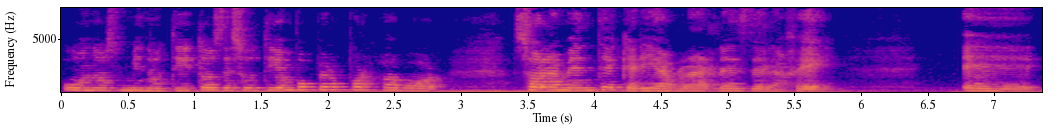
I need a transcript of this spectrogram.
unos minutitos de su tiempo, pero por favor, solamente quería hablarles de la fe. Eh,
